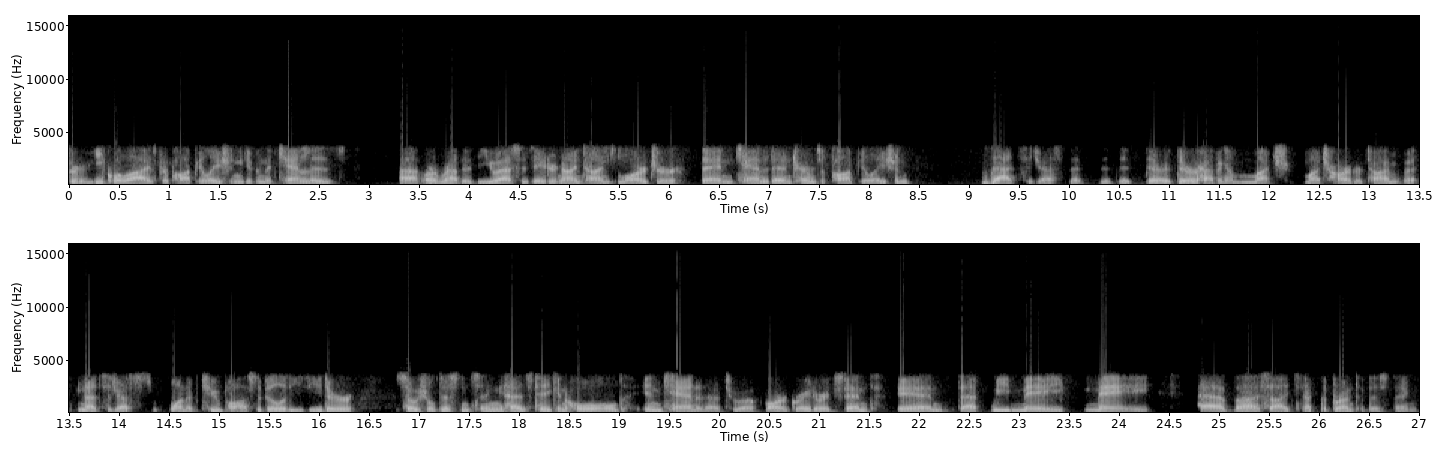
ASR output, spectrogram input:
sort of equalize for population, given that Canada's, uh, or rather the U.S. is eight or nine times larger than Canada in terms of population, that suggests that, that they're they're having a much much harder time of it, and that suggests one of two possibilities: either social distancing has taken hold in Canada to a far greater extent, and that we may may have uh, sidestepped the brunt of this thing,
